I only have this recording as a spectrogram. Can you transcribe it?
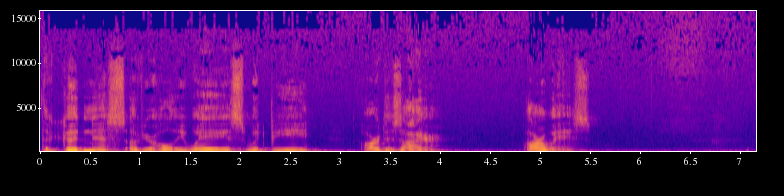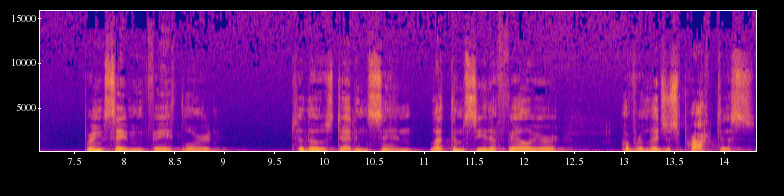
the goodness of your holy ways would be our desire, our ways. Bring saving faith, Lord, to those dead in sin. Let them see the failure of religious practice,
